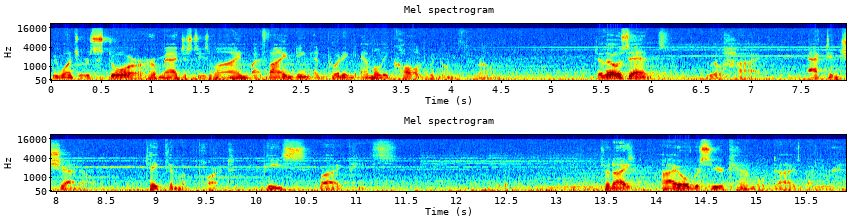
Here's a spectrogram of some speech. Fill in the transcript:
We want to restore Her Majesty's line by finding and putting Emily Kaldwin on the throne. To those ends, we'll hide, act in shadow, take them apart, piece by piece. Tonight, High Overseer Campbell dies by your hand.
